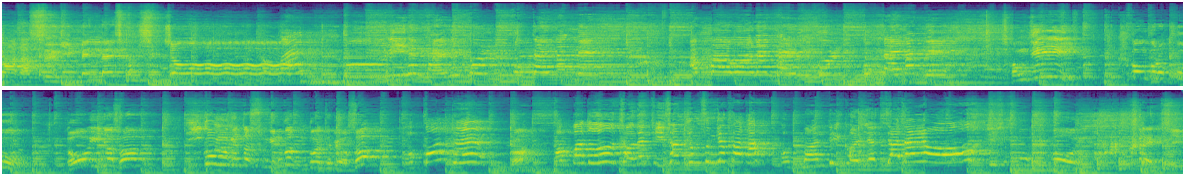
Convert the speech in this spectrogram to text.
받아쓰기 맨날 30점 우리는 달리골 꼭 닮았네 아빠와 난 달리골 꼭 닮았네 정지! 그건 그렇고 너 이 녀석 이거 여기다 숨기는 거 누구한테 배웠어? 아빠한테. 어? 아빠도 전에 비상금 숨겼다가 엄마한테 걸렸잖아요. 어, 그건 그랬지.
